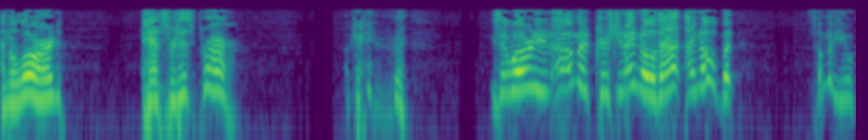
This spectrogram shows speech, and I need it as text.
And the Lord answered his prayer. Okay? you say, Well, Ernie, I'm a Christian. I know that. I know. But some of you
